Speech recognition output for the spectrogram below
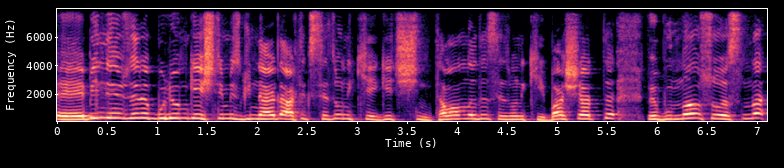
Ee, bildiğiniz üzere Bloom geçtiğimiz günlerde artık sezon 2'ye geçişini tamamladı. Sezon 2'yi başlattı ve bundan sonrasında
